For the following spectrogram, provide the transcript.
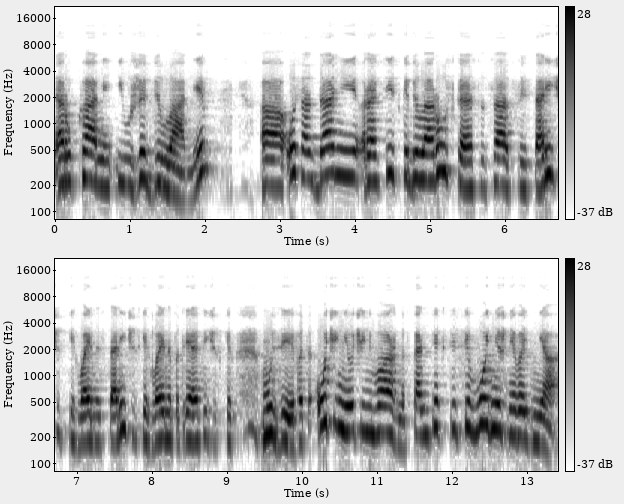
руками и уже делами – о создании Российско-Белорусской ассоциации исторических, военно-исторических, военно-патриотических музеев. Это очень и очень важно в контексте сегодняшнего дня,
